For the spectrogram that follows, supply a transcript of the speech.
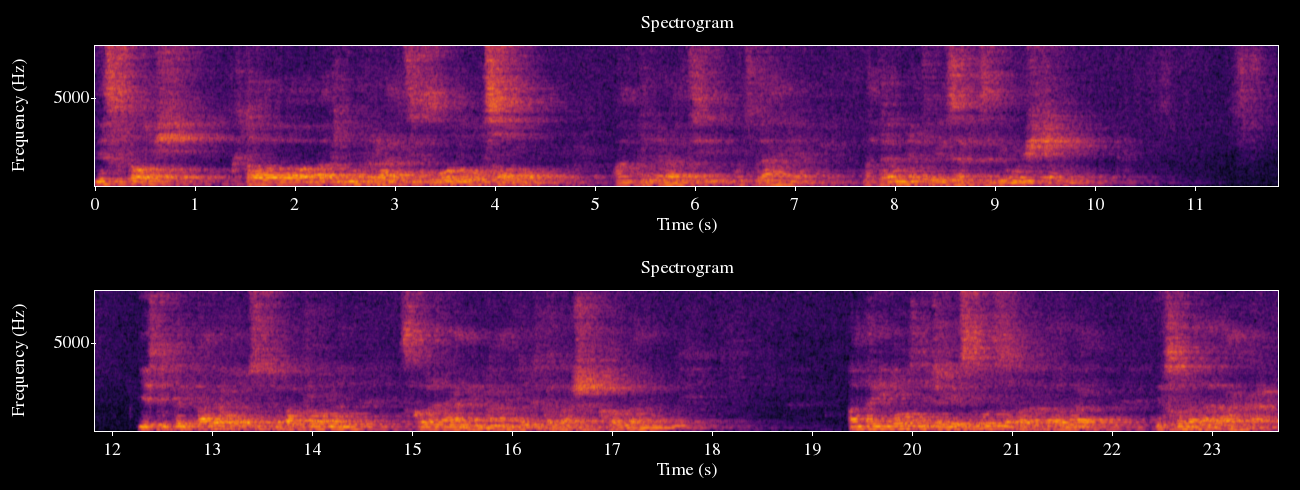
Jest ktoś, kto ma trudną relację z młodą osobą. Pan tę relację uzdrawia. Napełnia Twoje serce miłością. Jest tutaj parę osób, które ma problem z kolanami. Pan dotyka Waszych kolan. Pan daje że jest tu osoba, która ma, jest chora na raka.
